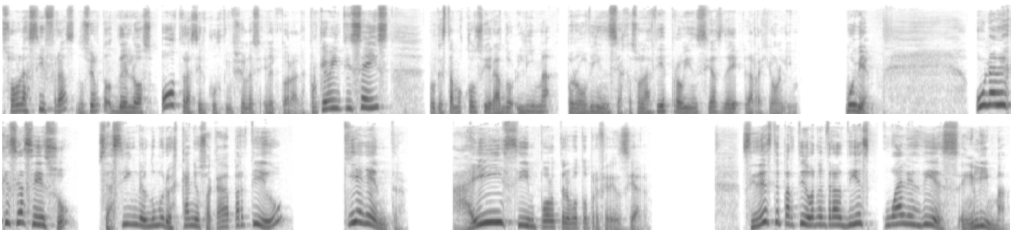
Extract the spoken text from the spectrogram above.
son las cifras, ¿no es cierto?, de las otras circunscripciones electorales. ¿Por qué 26? Porque estamos considerando Lima provincias, que son las 10 provincias de la región Lima. Muy bien. Una vez que se hace eso, se asigna el número de escaños a cada partido, ¿quién entra? Ahí sí importa el voto preferencial. Si de este partido van a entrar 10, ¿cuáles 10 en Lima?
